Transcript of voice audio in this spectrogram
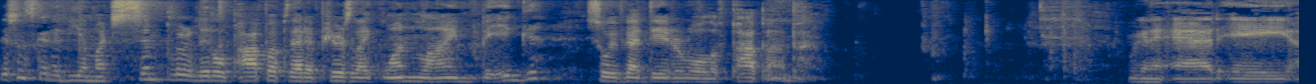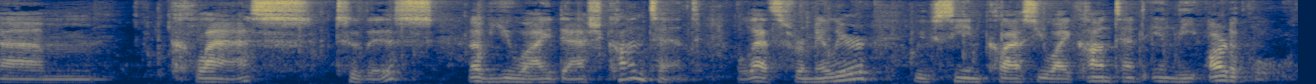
This one's going to be a much simpler little pop-up that appears like one line big. So we've got data role of pop-up. We're going to add a um, class to this of UI-content. Well, that's familiar. We've seen class UI content in the article.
